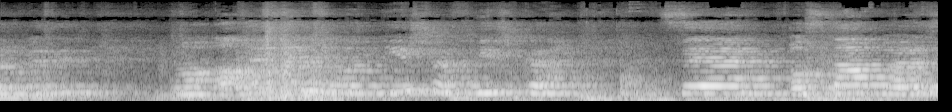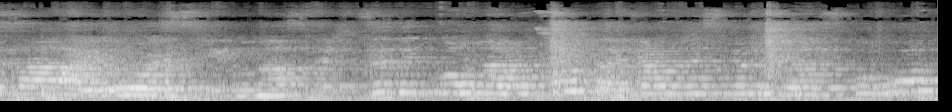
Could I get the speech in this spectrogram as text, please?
робити. Ну, але найголовніша фішка це Остап Вересай. Ось він у нас теж. Це дипломна робота, я вам не скажу зараз кого.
